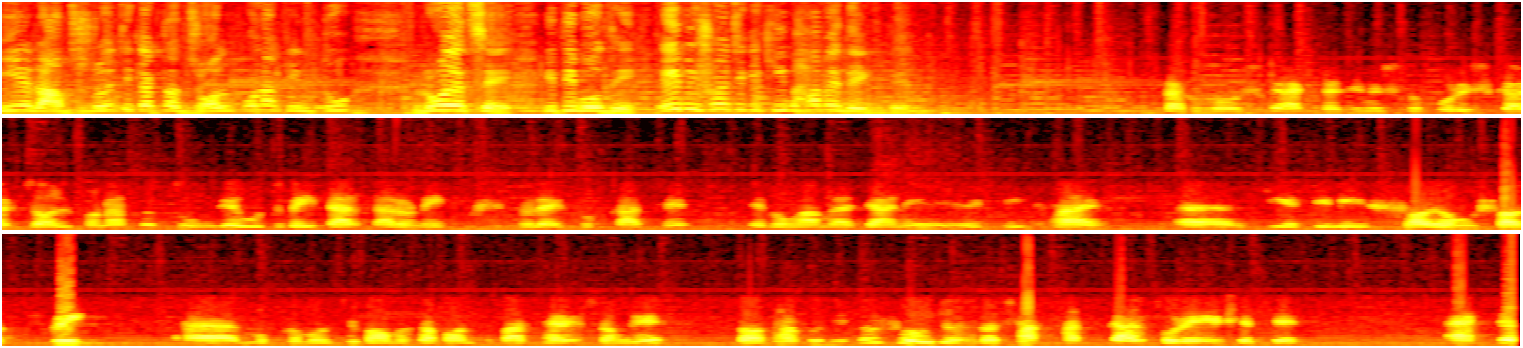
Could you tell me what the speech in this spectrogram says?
নিয়ে রাজনৈতিক একটা জল্পনা কিন্তু রয়েছে ইতিমধ্যে। এই বিষয়টিকে কীভাবে দেখবেন? দেখো কৌশিক, একটা জিনিস তো পরিষ্কার, জল্পনা তো তুঙ্গে উঠবেই তার, কারণ একুশে জুলাই খুব কাছে এবং আমরা জানি দীঘায় গিয়ে তিনি স্বয়ং সস্ত্রিক মুখ্যমন্ত্রী মমতা বন্দ্যোপাধ্যায়ের সঙ্গে তথাকথিত সৌজন্য সাক্ষাৎকার করে এসেছেন। একটা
